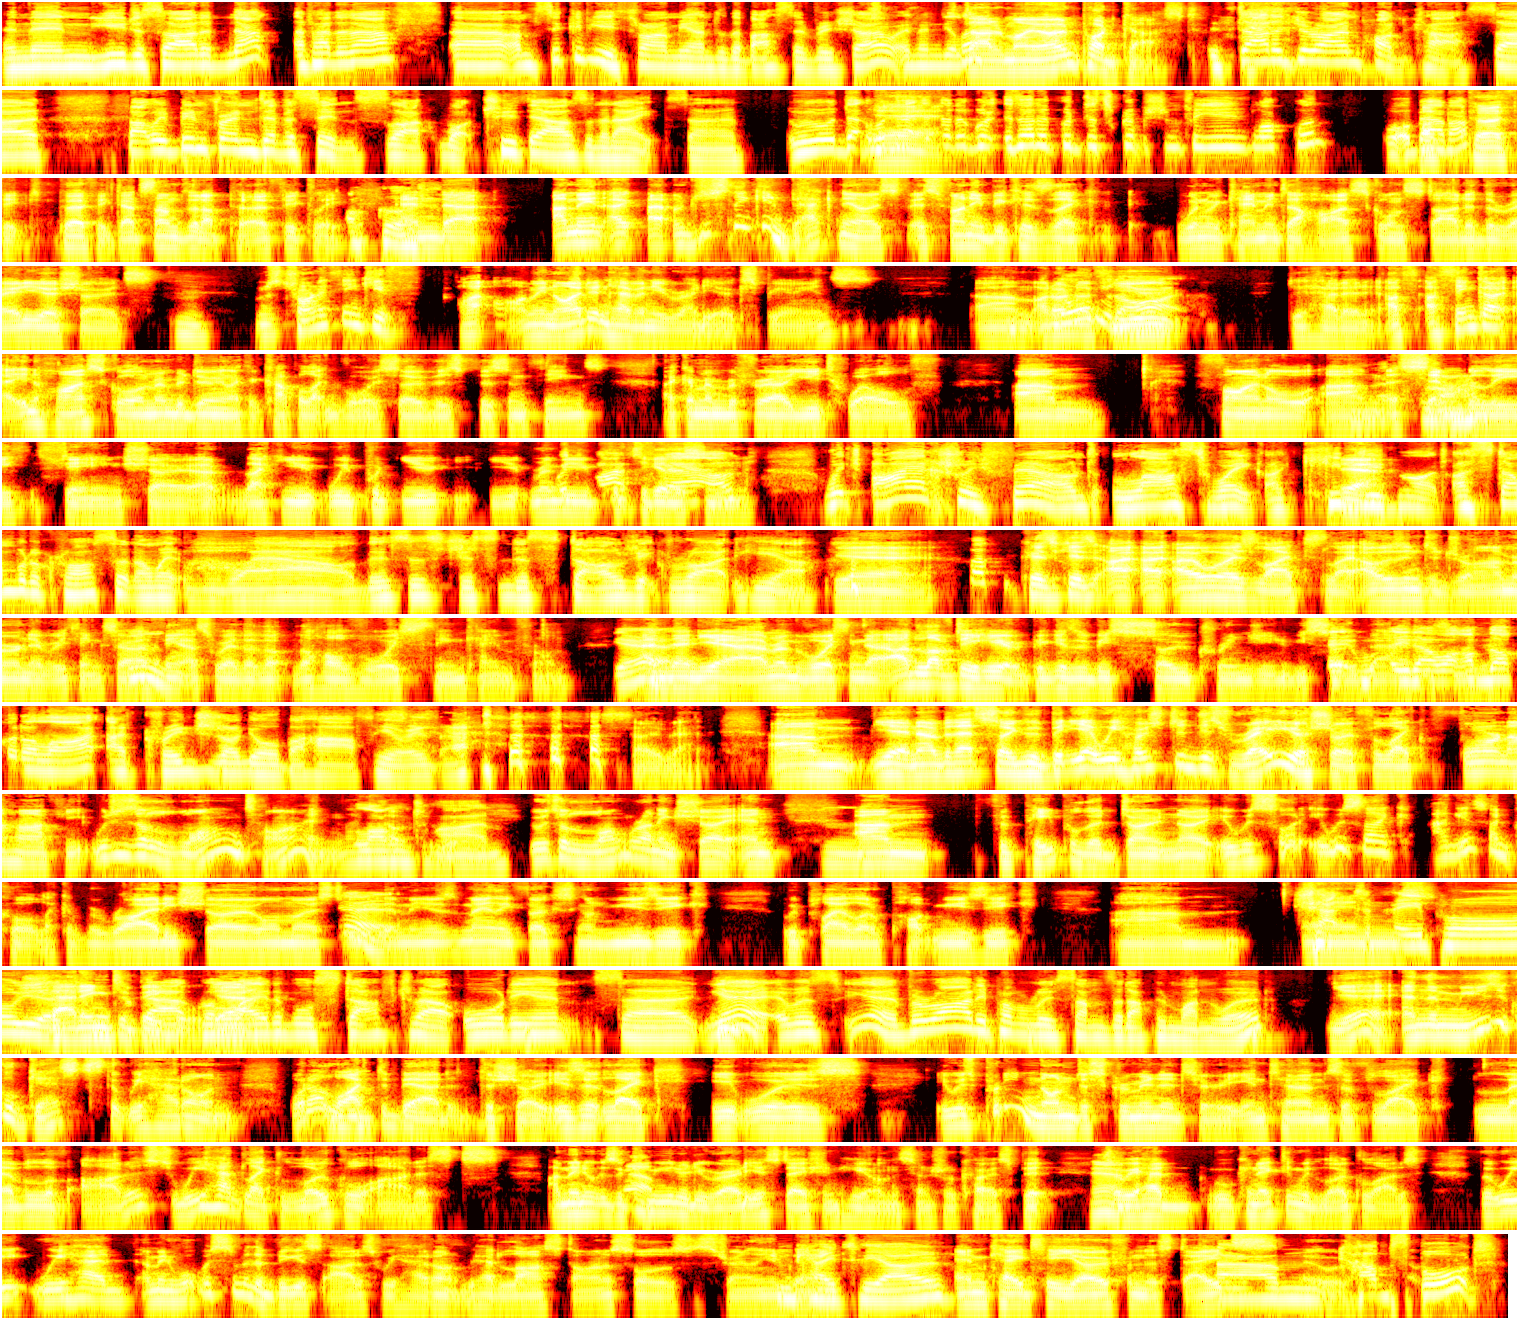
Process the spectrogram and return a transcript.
And then you decided, no, nope, I've had enough. Uh, I'm sick of you throwing me under the bus every show. And then you started left. my own podcast. It started your own podcast. So, but we've been friends ever since, like what, 2008. So, that, yeah. that, is, that a good, is that a good description for you, Lachlan? What about oh, us? Perfect, perfect. That sums it up perfectly. And uh, I mean, I, am just thinking back now. It's, it's funny because like when we came into high school and started the radio show, it's hmm. I'm just trying to think if I, I mean I didn't have any radio experience. Um, I don't Nor know if you I. had any. I, th- I think I, in high school, I remember doing like a couple like voiceovers for some things. Like I remember for our year 12 um, final oh, um, assembly right. thing show. Uh, like you, we put you, you remember which you put I together found, some. Which I actually found last week. I kid yeah. you not. I stumbled across it and I went, wow, this is just nostalgic right here. Yeah. Because because I, I always liked like I was into drama and everything, so I Mm. think that's where the the whole voice thing came from. Yeah. And then yeah, I remember voicing that. I'd love to hear it because it'd be so cringy to be so It- bad. you know what? I'm it? not going to lie. I cringed on your behalf hearing that. so bad. Um, yeah, no, but that's so good. But yeah, we hosted this radio show for like four and a half years, which is a long time. Like, Long time. It was a long running show, and Mm. um, for people that don't know, it was sort. Of, it was like I guess I'd call it like a variety show almost. Yeah. I mean, it was mainly focusing on music. We'd play a lot of pop music. Um, Chat to people, you know, chatting to about people, yeah. relatable stuff to our audience. So yeah, it was yeah. Variety probably sums it up in one word. Yeah, and the musical guests that we had on, what I Mm. liked about the show is it like it was it was pretty non-discriminatory in terms of like level of artists. We had like local artists. I mean, it was a Yeah. community radio station here on the Central Coast, but Yeah. so we had we were connecting with local artists. But we we had, I mean, what were some of the biggest artists we had on? We had Last Dinosaurs, Australian band, MKTO, MKTO from the states, um, Cub Sport.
